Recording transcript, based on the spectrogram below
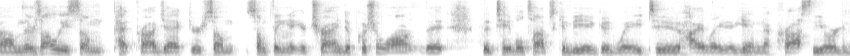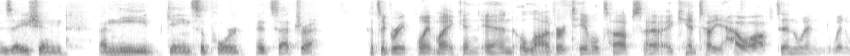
um, there's always some pet project or some something that you're trying to push along that the tabletops can be a good way to highlight again across the organization a need gain support etc that's a great point, Mike. And and a lot of our tabletops, uh, I can't tell you how often when when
